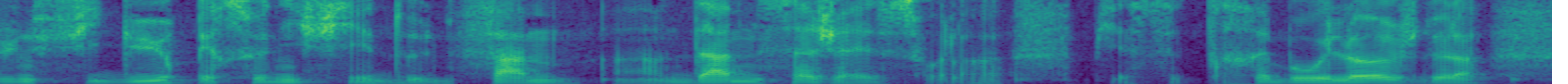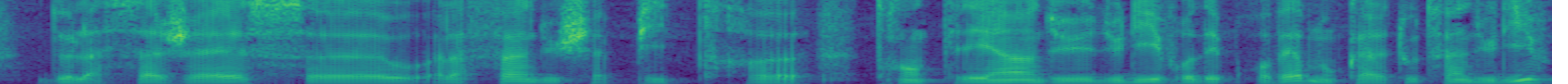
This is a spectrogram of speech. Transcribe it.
une figure personnifiée d'une femme, hein, dame sagesse. Voilà. Puis il y a ce très beau éloge de la de la sagesse euh, à la fin du chapitre 31 euh, du, du livre des Proverbes, donc à la toute fin du livre,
